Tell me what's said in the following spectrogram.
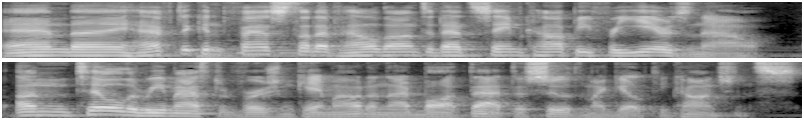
And I have to confess that I've held on to that same copy for years now, until the remastered version came out and I bought that to soothe my guilty conscience.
